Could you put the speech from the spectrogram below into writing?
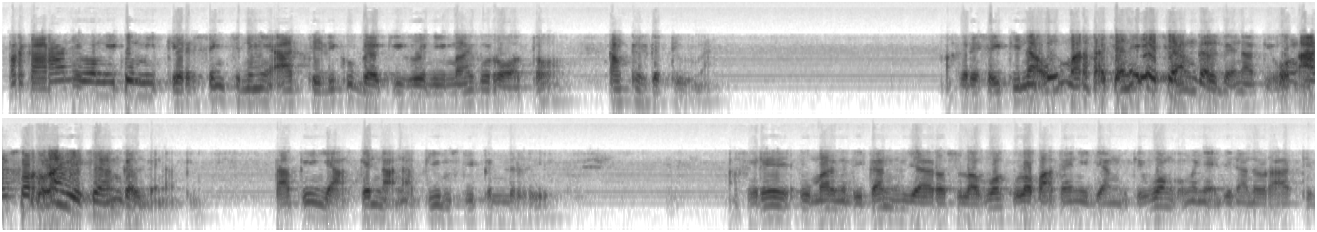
Perkara ini wong iku mikir sing jenenge adil iku bagi ghanimah iku rata kabeh keduman. Akhirnya Sayyidina Umar saja ya janggal be Nabi. Wong Ansor lah ya janggal be Nabi. Tapi yakin nak Nabi mesti bener ya. Akhirnya Umar ngendikan ya Rasulullah kula pateni yang iki wong kok ngenyek jenengan ora adil.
